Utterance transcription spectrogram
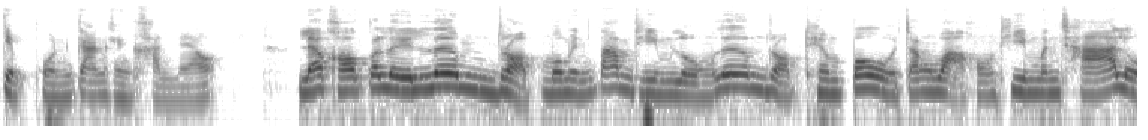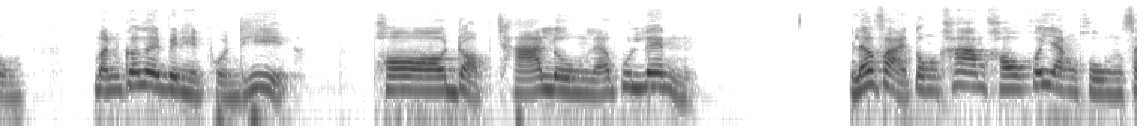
เก็บผลการแข่งขันแล้ว แล้วเขาก็เลยเริ่ม drop โมเมนตัมทีมลง เริ่ม drop tempo จังหวะของทีมมันช้าลง มันก็เลยเป็นเหตุผลที่ พอ drop ช้าลงแล้วผู้เล่น แล้วฝ่ายตรงข้ามเขาก็ยังคงส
